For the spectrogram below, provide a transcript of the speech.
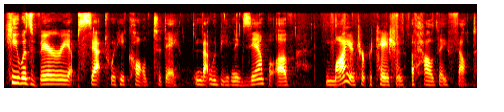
he was very upset when he called today. And that would be an example of my interpretation of how they felt.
